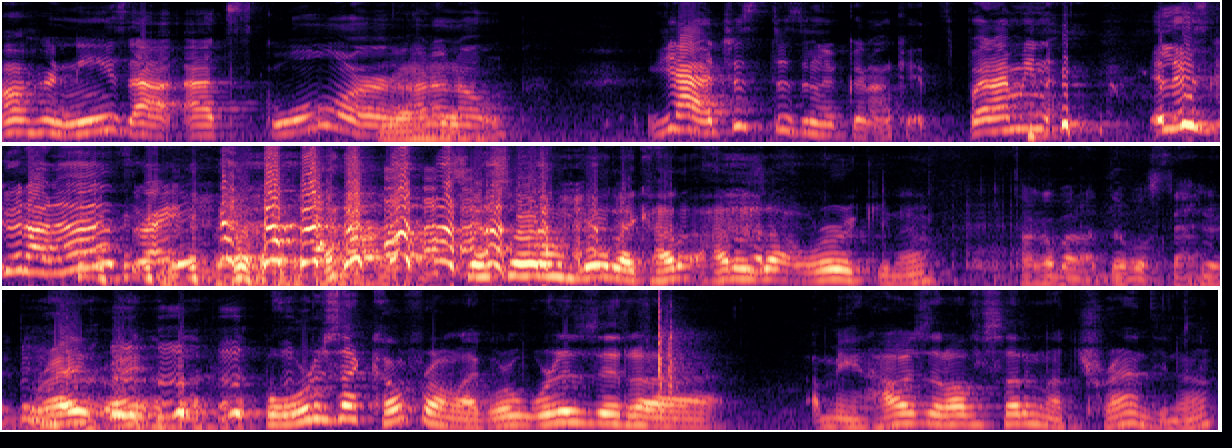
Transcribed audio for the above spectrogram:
on her knees at, at school, or Yeah. I don't know. Yeah, it just doesn't look good on kids. But I mean, it looks good on us, right? That's what I don't get. Like, how, do- how does that work? You know. Talk about a double standard. there. right right but where does that come from like where, where does it uh i mean how is it all of a sudden a trend you know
